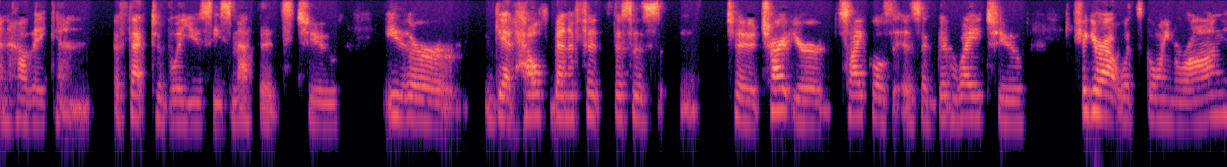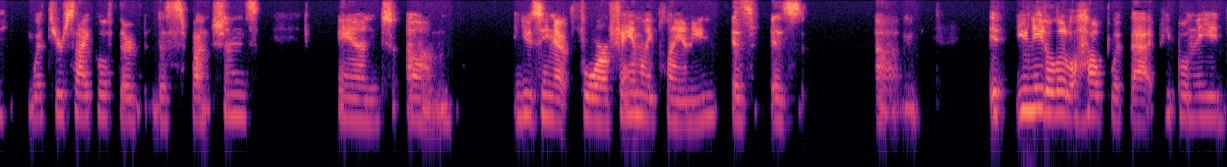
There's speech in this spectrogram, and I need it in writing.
and how they can effectively use these methods to either get health benefits. This is to chart your cycles is a good way to figure out what's going wrong with your cycle if there are dysfunctions and um, using it for family planning is is um, it you need a little help with that. People need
